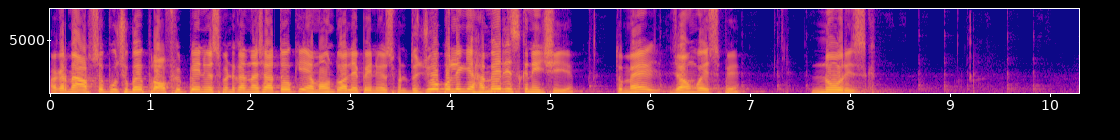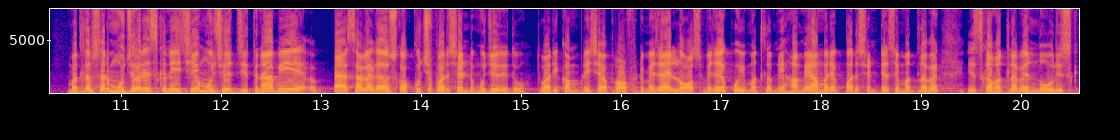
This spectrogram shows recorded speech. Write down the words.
अगर मैं आपसे पूछूँ भाई प्रॉफिट पे इन्वेस्टमेंट करना चाहते हो कि अमाउंट वाले पे इन्वेस्टमेंट तो जो बोलेंगे, हमें रिस्क नहीं चाहिए। तो मैं जाऊँगा इस पर नो रिस्क मतलब सर, मुझे रिस्क नहीं चाहिए, मुझे जितना भी पैसा लगा उसका कुछ परसेंट मुझे दे दो। तुम्हारी कंपनी चाहे प्रॉफिट में जाए, लॉस में जाए, कोई मतलब नहीं। हमें, हमारे परसेंटेज से मतलब है, इसका मतलब है नो रिस्क।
